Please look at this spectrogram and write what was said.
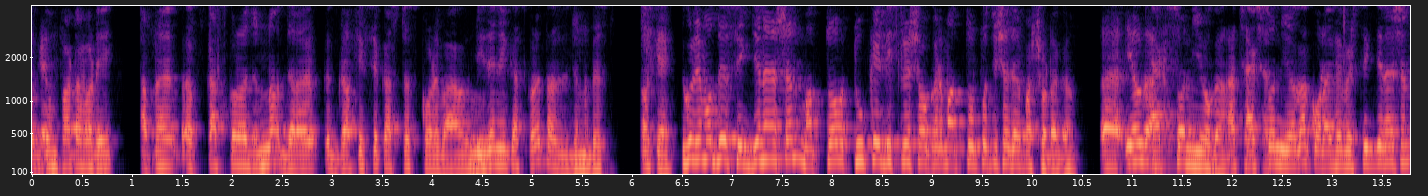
একদম ফাটাফাটি। আপনার কাজ করার জন্য যারা গ্রাফিক্সে কাজ টাজ করে বা ডিজাইনিং কাজ করে তাদের জন্য বেস্ট ওকে এগুলির মধ্যে সিক্স জেনারেশন মাত্র টু কে ডিসপ্লে সহকারে মাত্র পঁচিশ হাজার পাঁচশো টাকা। ইয়োগা অ্যাক্সন ইয়োগা আচ্ছা। অ্যাক্সন ইয়োগা কোরাই ফাইভের সিক্স জেনারেশন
